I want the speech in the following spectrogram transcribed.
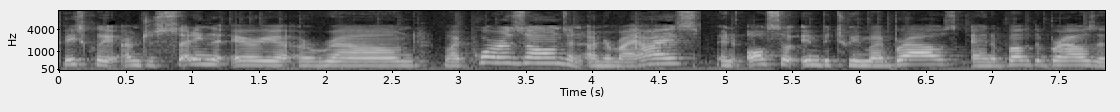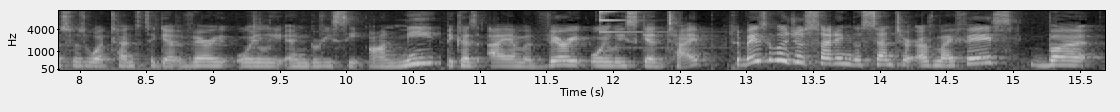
Basically, I'm just setting the area around my pore zones and under my eyes, and also in between my brows and above the brows. This is what tends to get very oily and greasy on me because I am a very oily skin type. So basically just setting the center of my face, but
